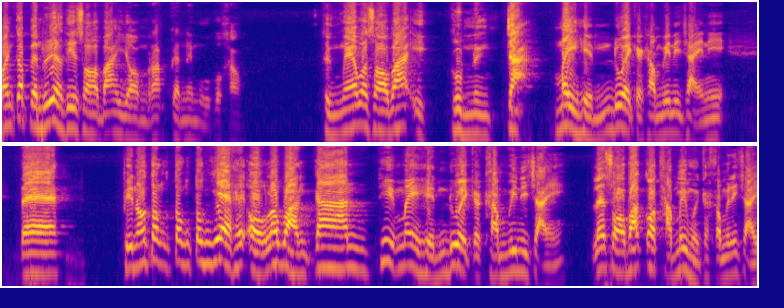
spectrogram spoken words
มันก็เป็นเรื่องที่ซอฮาบะยอมรับกันในหมู่พวกเขา ถึงแม้ว่าซอฮาบะอีกกลุ่มหนึ่งจะไม่เห็นด้วยกับคำวินิจฉัยนี้ แต่พี่น้องต้องต้องต้องแยกให้ออกระหว่างการที่ไม่เห็นด้วยกับคำวินิจฉัย และซอบักก็ทำไม่เหมือนกับคำวินิจฉัย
